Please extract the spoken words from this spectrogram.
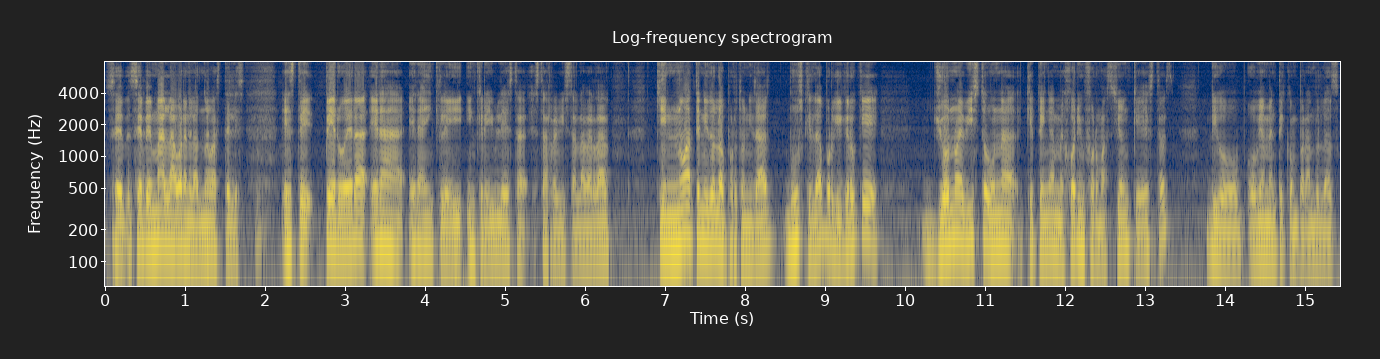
Se, se ve mal ahora en las nuevas teles. Este, pero era, era, era increí- increíble esta, esta revista, la verdad. Quien no ha tenido la oportunidad, búsquela, porque creo que yo no he visto una que tenga mejor información que estas. Digo, obviamente comparándolas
